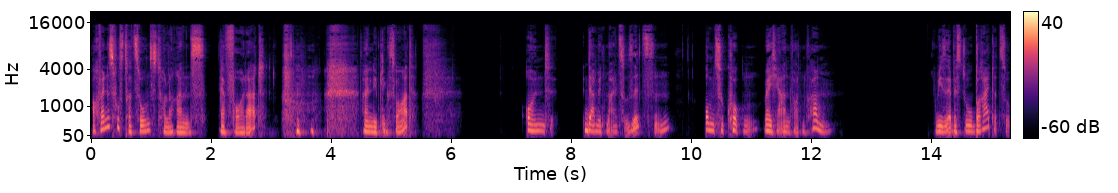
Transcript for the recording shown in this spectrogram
Auch wenn es Frustrationstoleranz erfordert, mein Lieblingswort, und damit mal zu sitzen, um zu gucken, welche Antworten kommen. Wie sehr bist du bereit dazu?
